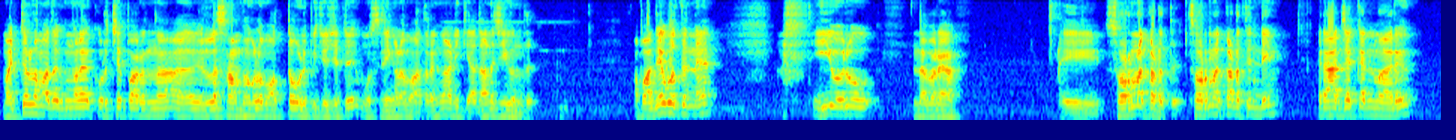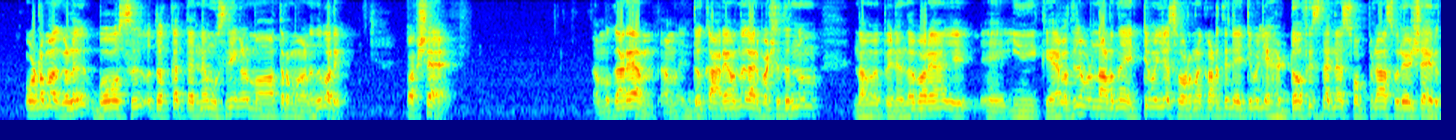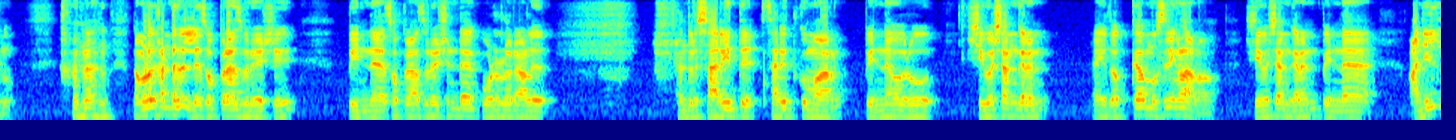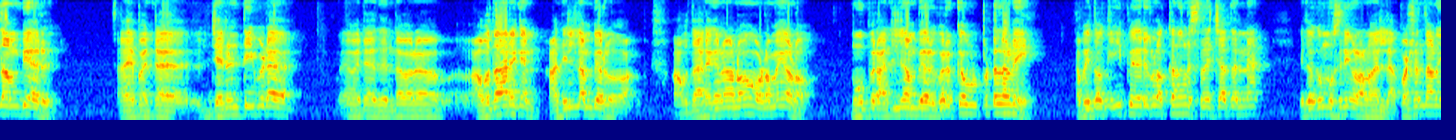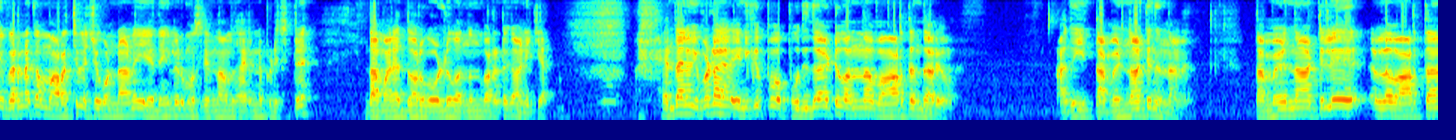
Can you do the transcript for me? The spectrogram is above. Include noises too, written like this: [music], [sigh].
മറ്റുള്ള മതങ്ങളെ കുറിച്ച് ആ, ഉള്ള സംഭവങ്ങൾ മൊത്തം ഒളിപ്പിച്ച് വെച്ചിട്ട് മുസ്ലിങ്ങളെ മാത്രം കാണിക്കുക. അതാണ് ചെയ്യുന്നത്. അപ്പൊ അതേപോലെ തന്നെ ഈ ഒരു എന്താ പറയാ ഈ സ്വർണക്കടത്ത് സ്വർണക്കടത്തിന്റെയും രാജാക്കന്മാർ ഉടമകൾ ബോസ് ഇതൊക്കെ തന്നെ മുസ്ലിങ്ങൾ മാത്രമാണെന്ന് പറയും. പക്ഷേ നമുക്കറിയാം ഇതൊക്കെ അറിയാവുന്ന കാര്യം. പക്ഷെ ഇതൊന്നും നമ്മ പിന്നെ എന്താ പറയാ ഈ- കേരളത്തിൽ നടന്ന ഏറ്റവും വലിയ സ്വർണക്കടത്തിന്റെ ഏറ്റവും വലിയ ഹെഡ് ഓഫീസ് തന്നെ സ്വപ്ന സുരേഷ് ആയിരുന്നു. [laughs] നമ്മൾ കണ്ടതല്ലേ സ്വപ്ന സുരേഷ്? പിന്നെ സ്വപ്ന സുരേഷിന്റെ കൂടെയുള്ള ഒരാൾ എന്തൊരു സരീത്ത് സരിത് കുമാർ പിന്നെ ഒരു ശിവശങ്കരൻ ഇതൊക്കെ മുസ്ലിങ്ങളാണോ? ശിവശങ്കരൻ പിന്നെ അനിൽ നമ്പ്യാർ മറ്റേ ജനൻ ടി വിയുടെ മറ്റേ എന്താ പറയുക അവതാരകൻ അനിൽ നമ്പ്യാർ. അവതാരകനാണോ ഉടമയാണോ? മൂപ്പർ അനിൽ നമ്പ്യാർ. ഇവരൊക്കെ ഉൾപ്പെട്ടതാണേ. അപ്പോൾ ഇതൊക്കെ ഈ പേരുകളൊക്കെ നിങ്ങൾ ശ്രദ്ധിച്ചാൽ തന്നെ ഇതൊക്കെ മുസ്ലിങ്ങളാണോ? അല്ല. പക്ഷെ എന്താണ് ഇവരിനൊക്കെ മറച്ചു വെച്ചുകൊണ്ടാണ് ഏതെങ്കിലും ഒരു മുസ്ലിം നാമധാരനെ പിടിച്ചിട്ട് ദാ മലദ്വാർ ഗോൾഡ് വന്നു എന്ന് പറഞ്ഞിട്ട് കാണിക്കുക. എന്തായാലും ഇവിടെ എനിക്കിപ്പോൾ പുതിയതായിട്ട് വന്ന വാർത്ത എന്താ അറിയോ? അത് ഈ തമിഴ്നാട്ടിൽ നിന്നാണ്. തമിഴ്നാട്ടിൽ ഉള്ള വാർത്ത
